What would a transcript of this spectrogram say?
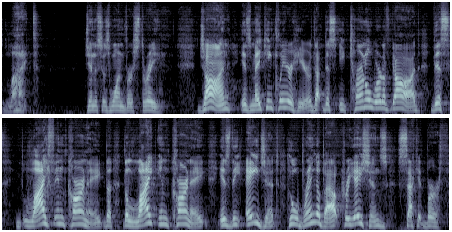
light. Genesis 1, verse 3. John is making clear here that this eternal Word of God, this life incarnate, the, the light incarnate, is the agent who will bring about creation's second birth.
